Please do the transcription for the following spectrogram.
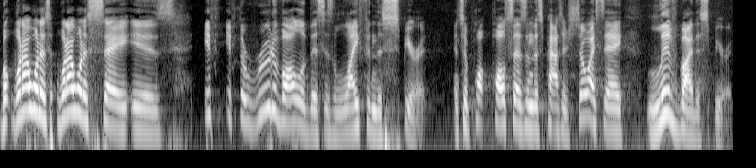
But what I want to what I want to say is, if if the root of all of this is life in the Spirit, and so Paul, Paul says in this passage, so I say, live by the Spirit.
